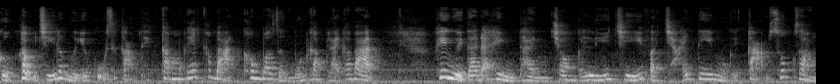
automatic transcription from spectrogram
cực. Thậm chí chí là người yêu cũ sẽ cảm thấy căm ghét các bạn không bao giờ muốn gặp lại các bạn. Khi người ta đã hình thành trong cái lý trí và trái tim một cái cảm xúc rằng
